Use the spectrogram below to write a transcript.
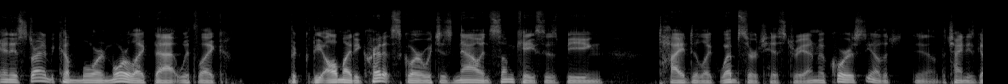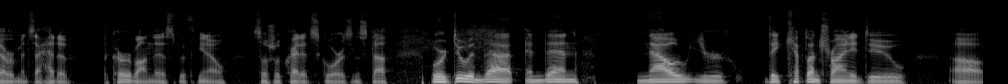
and it's starting to become more and more like that with like the the almighty credit score which is now in some cases being tied to like web search history and of course you know the you know the chinese government's ahead of the curve on this with you know social credit scores and stuff but we're doing that and then now you're they kept on trying to do uh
